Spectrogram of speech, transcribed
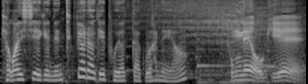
경환 씨에게는 특별하게 보였다고 하네요. 동네 어귀에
